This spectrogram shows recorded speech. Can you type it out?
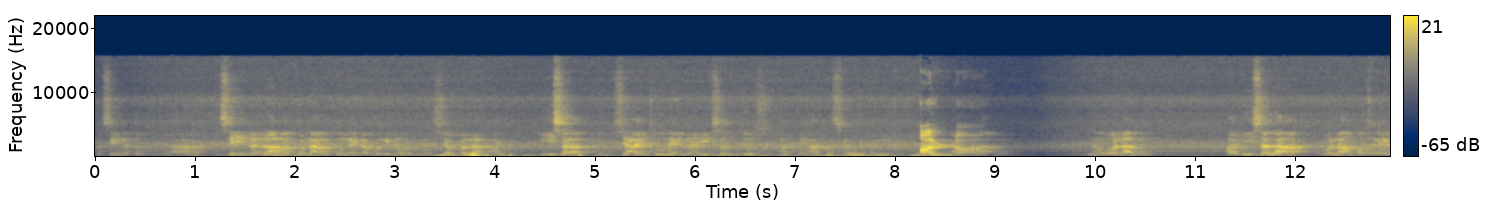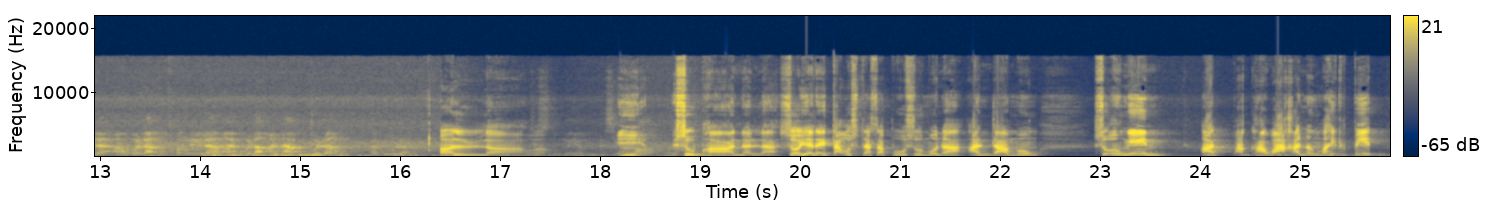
Kasi natut ah, kasi nalalaman ko na ang tunay na Panginoon na siya pala ay isa siya ay tunay na isang Diyos at may atas sa kanya. Allah. Na walang na walang ah, isa lang walang pangangailangan, ah, walang pangailangan, walang anak, walang katulad. Allah. Ngayon. I, subhanallah. So yan ay taos na sa puso mo na handa mong suungin at paghawakan ng mahigpit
